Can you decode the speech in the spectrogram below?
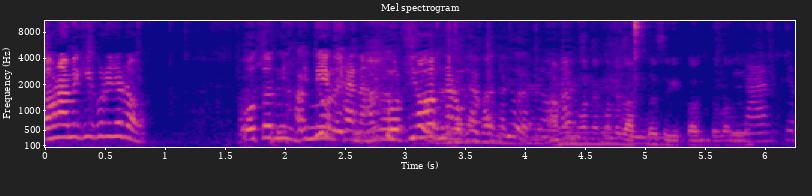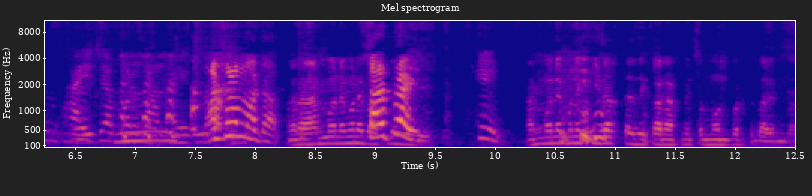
তখন আমি কি করি জানো? ও তো নিয়ে খায় না আমি ওর সব নাড়ু আমি মনে মনে ভাবতেছি কি কোন তো নারকেল ভাইজা বললাম মজা। আমি মনে মনে সারপ্রাইজ কি? আমি মনে মনে কি ভাবতেছি কারণ আপনি তো মন করতে পারেন না।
